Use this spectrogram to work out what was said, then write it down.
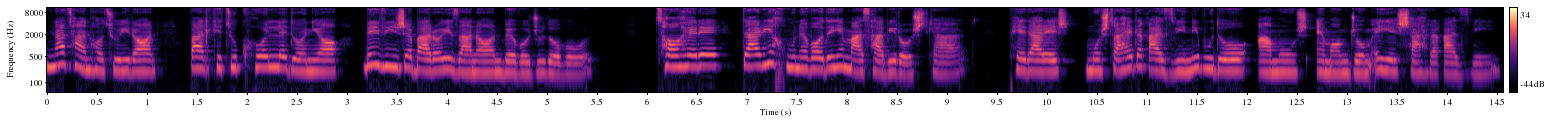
نه تنها تو ایران بلکه تو کل دنیا به ویژه برای زنان به وجود آورد. تاهره در یک خونواده مذهبی رشد کرد. پدرش مشتهد قزوینی بود و اموش امام جمعه شهر قزوین.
